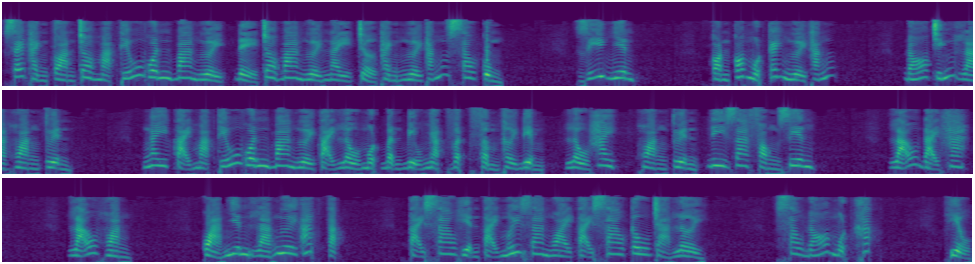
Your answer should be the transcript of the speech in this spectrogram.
sẽ thành toàn cho mạc thiếu quân ba người để cho ba người này trở thành người thắng sau cùng. Dĩ nhiên, còn có một cái người thắng. Đó chính là Hoàng Tuyền. Ngay tại mạc thiếu quân ba người tại lầu một bận biểu nhặt vật phẩm thời điểm, lầu hai Hoàng Tuyền đi ra phòng riêng. Lão Đại Ha. Lão Hoàng. Quả nhiên là ngươi áp tặc. Tại sao hiện tại mới ra ngoài tại sao câu trả lời. Sau đó một khắc. Hiểu.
